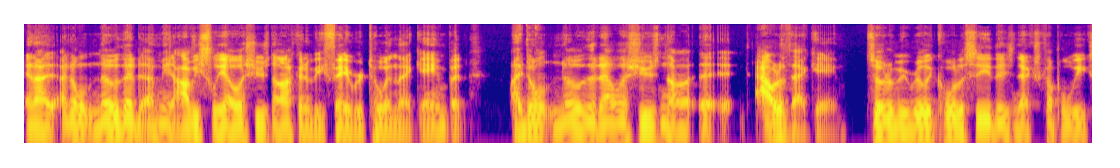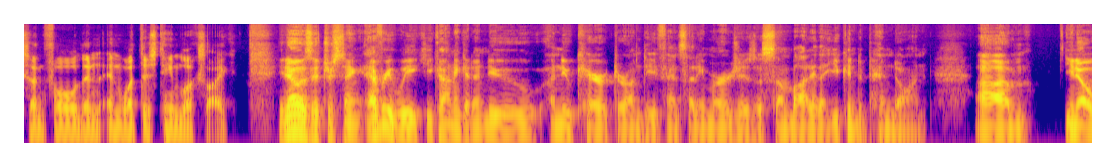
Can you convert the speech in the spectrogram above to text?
and I, I don't know that. I mean, obviously LSU is not going to be favored to win that game, but I don't know that LSU's not uh, out of that game. So it'll be really cool to see these next couple weeks unfold and, and what this team looks like. You know, it's interesting. Every week you kind of get a new a new character on defense that emerges as somebody that you can depend on. Um, you know,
